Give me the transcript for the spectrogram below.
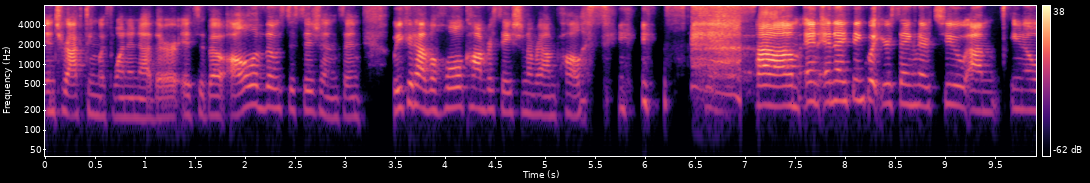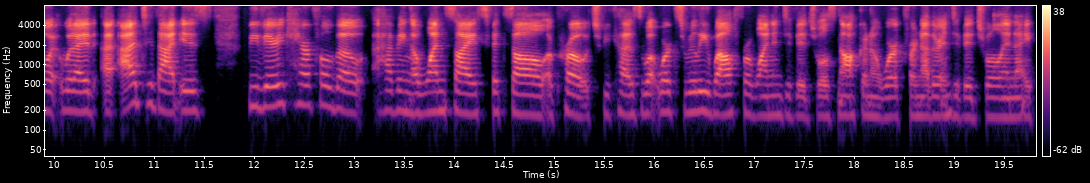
interacting with one another. It's about all of those decisions. And we could have a whole conversation around policies. Yeah. um, and and I think what you're saying there too. Um, you know what what I'd add to that is be very careful about having a one size fits all approach because what works really well for one individual is not going to work for another individual. And I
